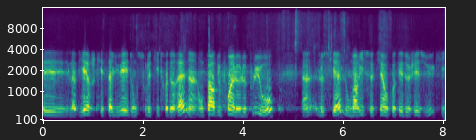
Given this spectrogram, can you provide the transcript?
c'est la Vierge qui est saluée donc sous le titre de reine. On part du point le, plus haut, hein, le ciel, où Marie se tient aux côtés de Jésus qui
